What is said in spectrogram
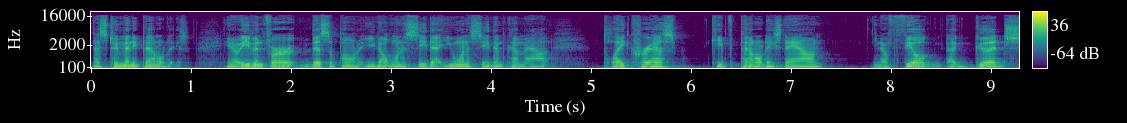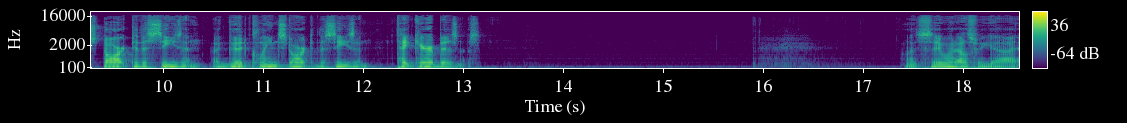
That's too many penalties. You know, even for this opponent, you don't want to see that. You want to see them come out, play crisp, keep the penalties down, you know, feel a good start to the season, a good clean start to the season. Take care of business. Let's see what else we got.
